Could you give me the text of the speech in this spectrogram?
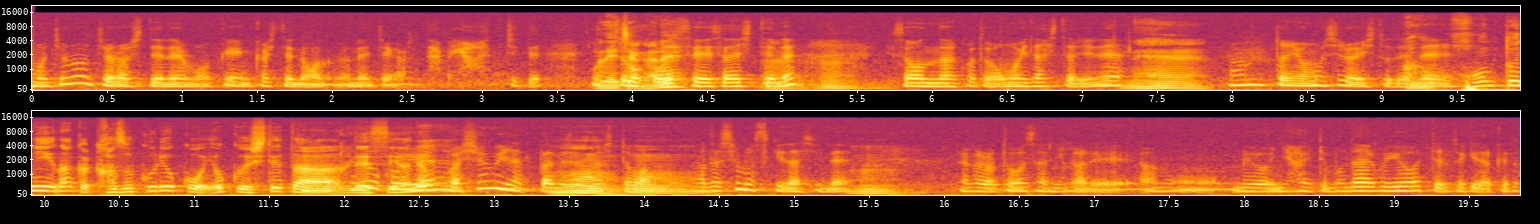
もうちょろちょろしてねもう喧嘩してのお姉ちゃんが「ダメよ」って言ってお姉ちゃんがね。制裁してね、うんうん、そんなことを思い出したりね。ね本当に面白い人でね。本当になんか家族旅行よくしてたんですよね。家族旅行は趣味だったんですよ、あの人は、うん、私も好きだしね、だからお父さんにあれあの病院に入ってもだいぶ弱ってる時だけど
